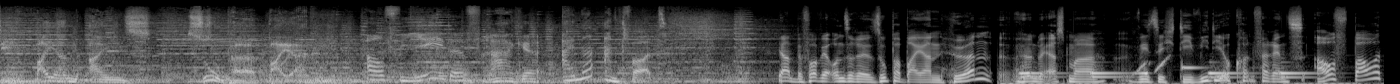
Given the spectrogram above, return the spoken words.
Die Bayern 1 Super Bayern. Auf jede Frage eine Antwort. Ja, und bevor wir unsere Super Bayern hören, hören wir erstmal, wie sich die Videokonferenz aufbaut.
